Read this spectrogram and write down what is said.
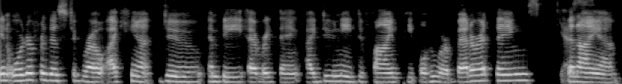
in order for this to grow, I can't do and be everything. I do need to find people who are better at things yes. than I am.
